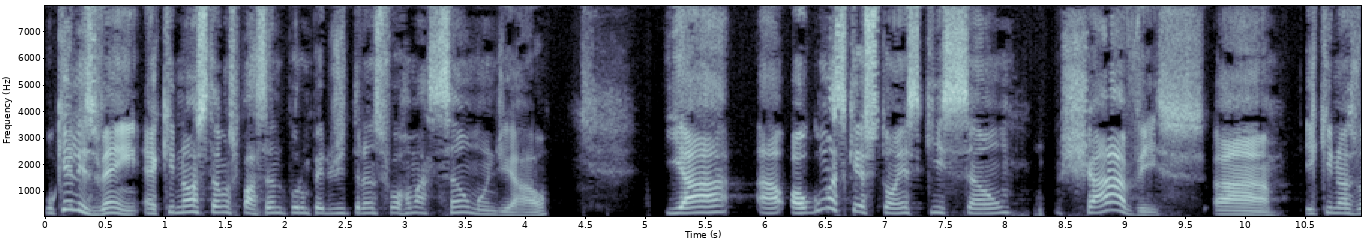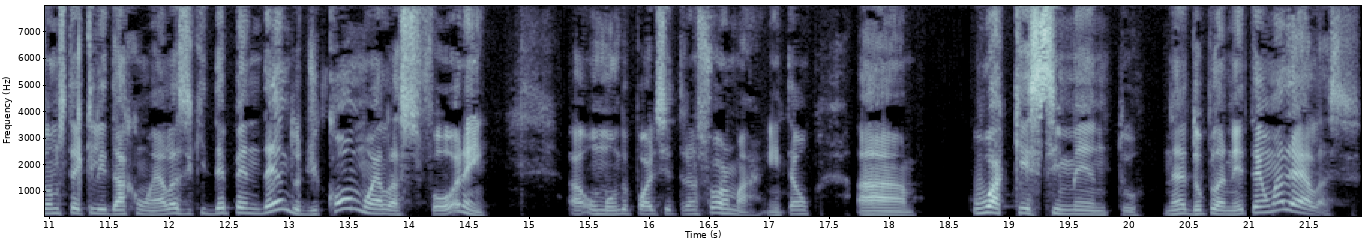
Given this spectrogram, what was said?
o que eles veem é que nós estamos passando por um período de transformação mundial e há algumas questões que são chaves ah, e que nós vamos ter que lidar com elas e que, dependendo de como elas forem, ah, o mundo pode se transformar. Então, ah, o aquecimento né, do planeta é uma delas.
